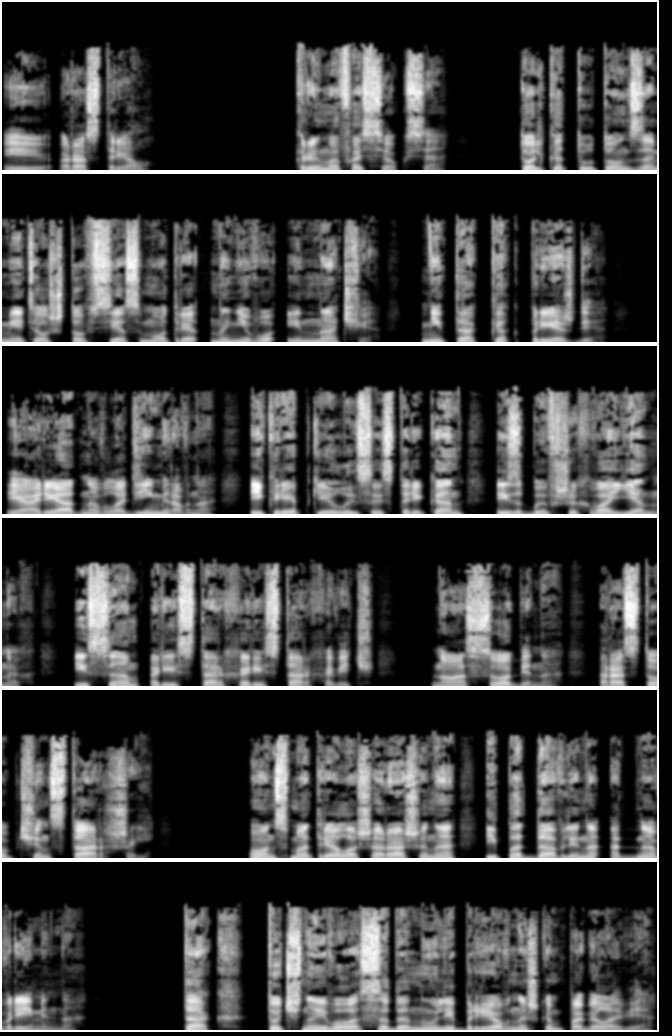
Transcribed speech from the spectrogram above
и расстрел. Крымов осекся. Только тут он заметил, что все смотрят на него иначе, не так, как прежде. И Ариадна Владимировна, и крепкий лысый старикан из бывших военных, и сам Аристарх Аристархович, но особенно Растопчин-старший. Он смотрел ошарашенно и подавленно одновременно. Так, точно его саданули бревнышком по голове,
